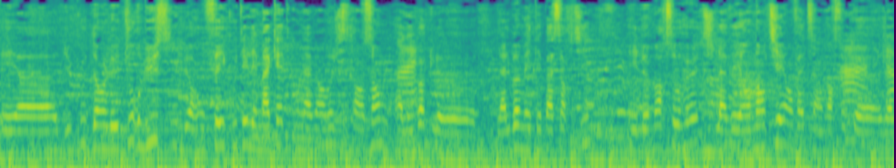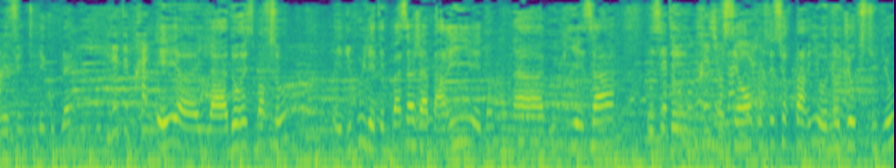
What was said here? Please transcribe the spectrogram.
Et euh, du coup, dans le tourbus, ils leur ont fait écouter les maquettes qu'on avait enregistrées ensemble. À Ouais. l'époque, l'album n'était pas sorti. Et le morceau Hurt, je l'avais en entier en fait. C'est un morceau Ah, que j'avais fait tous les couplets. Il était prêt. Et euh, il a adoré ce morceau. Et du coup, il était de passage à Paris. Et donc, on a goupillé ça. Et c'était, on s'est rencontrés sur Paris au No Joke Studio,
